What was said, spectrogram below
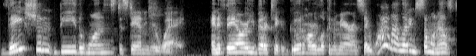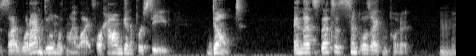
they shouldn't be the ones to stand in your way. And if they are, you better take a good hard look in the mirror and say, why am I letting someone else decide what I'm doing with my life or how I'm going to proceed? Don't. And that's that's as simple as I can put it. Mm.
